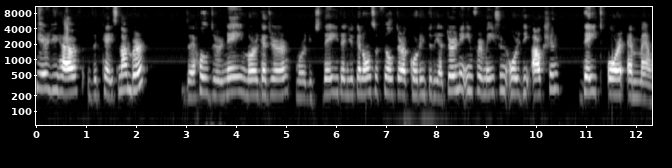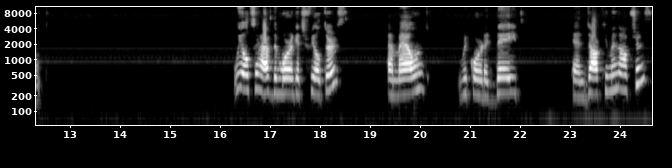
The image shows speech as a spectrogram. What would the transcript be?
Here you have the case number, the holder name, mortgager, mortgage date, and you can also filter according to the attorney information or the auction date or amount. We also have the mortgage filters, amount, recorded date, and document options.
